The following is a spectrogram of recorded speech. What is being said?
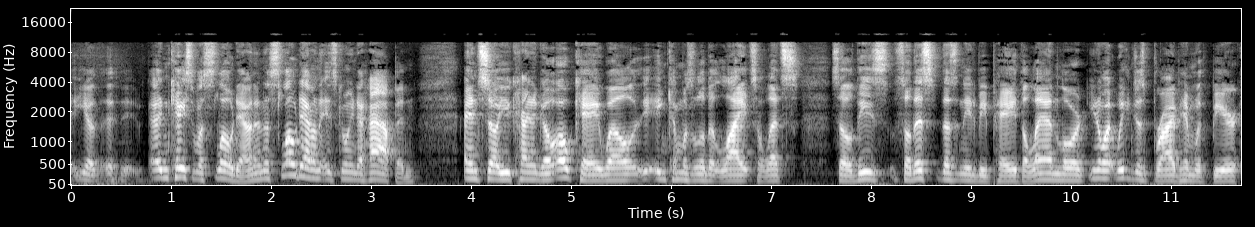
you know in case of a slowdown, and a slowdown is going to happen, and so you kind of go, okay, well, income was a little bit light, so let's. So these, so this doesn't need to be paid. The landlord, you know what? We can just bribe him with beer.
